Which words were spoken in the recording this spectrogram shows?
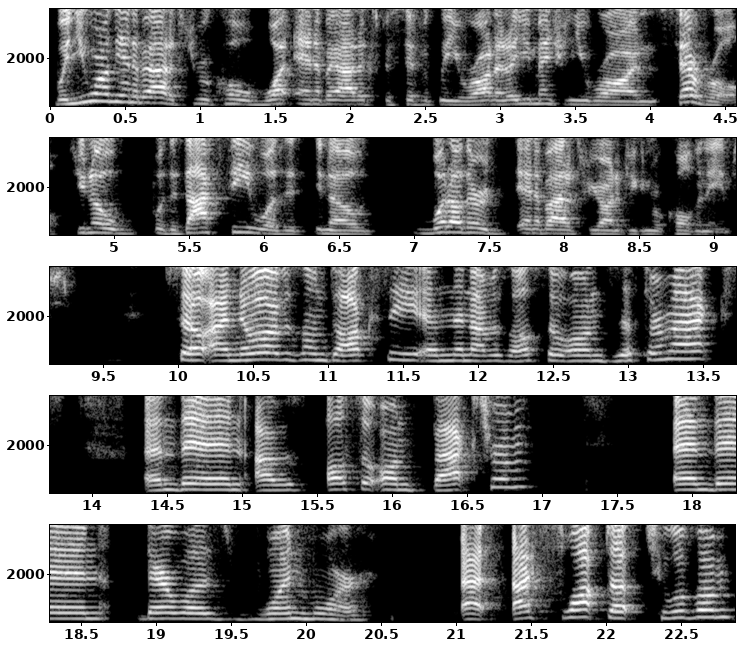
when you were on the antibiotics, do you recall what antibiotic specifically you were on? I know you mentioned you were on several. Do you know was it Doxy? Was it you know what other antibiotics were you on? If you can recall the names. So I know I was on Doxy, and then I was also on Zithromax, and then I was also on Bactrim, and then there was one more at, I swapped up two of them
